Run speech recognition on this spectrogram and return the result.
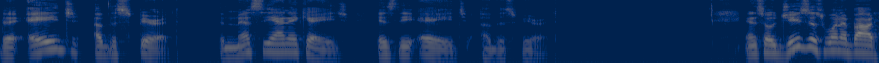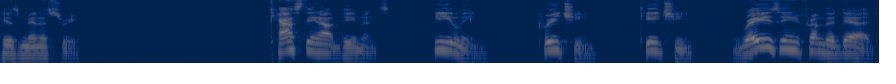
The age of the Spirit, the messianic age, is the age of the Spirit. And so Jesus went about his ministry, casting out demons, healing, preaching, teaching, raising from the dead,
